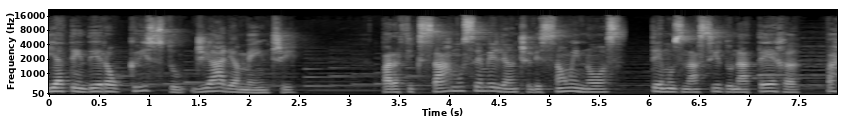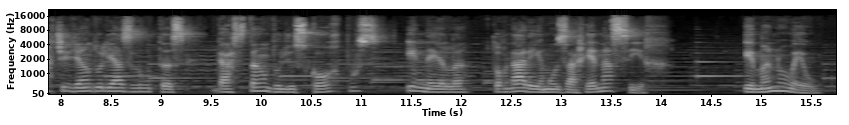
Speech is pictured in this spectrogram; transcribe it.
e atender ao Cristo diariamente. Para fixarmos semelhante lição em nós, temos nascido na terra partilhando-lhe as lutas, gastando-lhe os corpos, e nela tornaremos a renascer. Emanuel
